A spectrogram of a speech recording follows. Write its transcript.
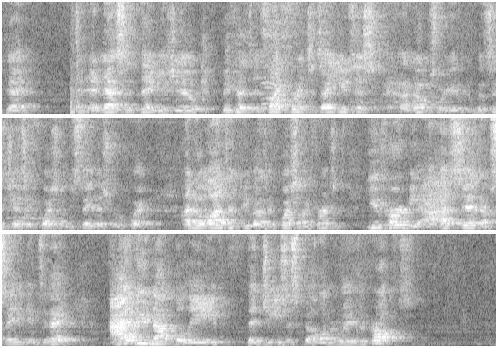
Okay? And, and that's the thing is, you know, because it's like, for instance, I use this, I know I'm sorry, but since you asked a question, let me say this real quick. I know a lot of times people ask a question, like for instance, you've heard me, I, I've said, and I'm saying it again today, I do not believe that Jesus fell on the way of the cross.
